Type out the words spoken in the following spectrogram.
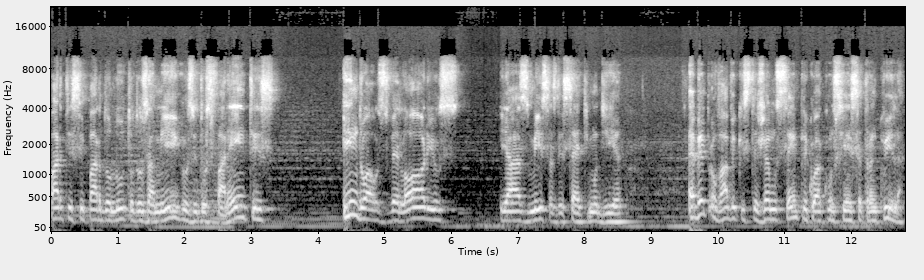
participar do luto dos amigos e dos parentes, indo aos velórios e às missas de sétimo dia. É bem provável que estejamos sempre com a consciência tranquila.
